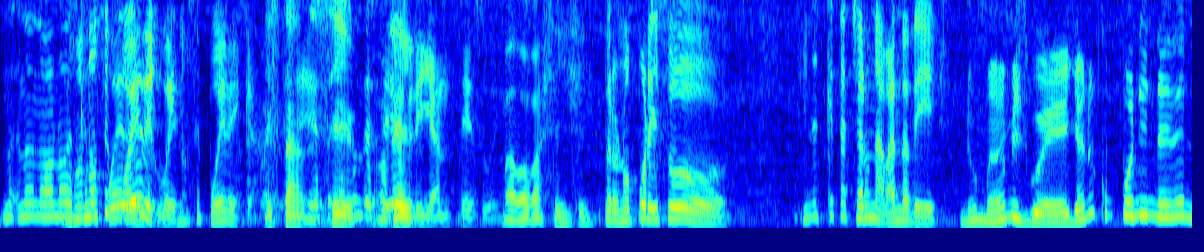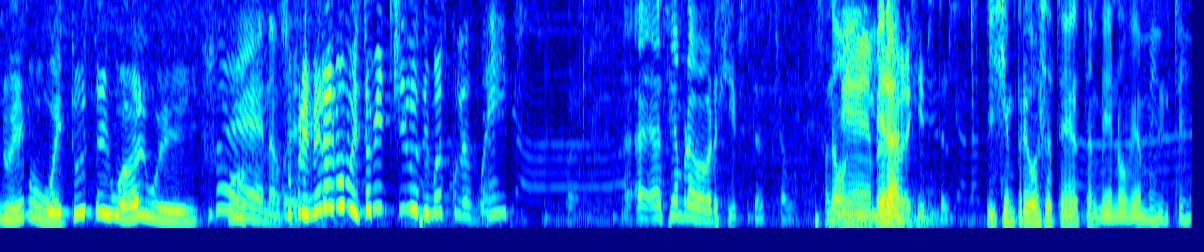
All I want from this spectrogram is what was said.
No, no, no, no, es que no no, se puedes, puede, güey. No se puede, cabrón. Están, Es, sí, es un destello ok. de brillantes, güey. Va, va, va, sí, sí. Pero no por eso. Tienes que tachar una banda de. No mames, güey. Ya no componen nada nuevo, güey. Todo está igual, güey. Bueno, Oh, Su primer álbum está bien chido, los demás culas, güey. pues, Eh, eh, Siempre va a haber hipsters, chavo. O sea, No, siempre mira. va a haber hipsters. Y siempre vas a tener también, obviamente,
